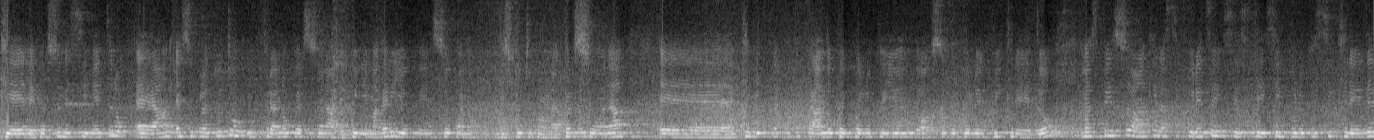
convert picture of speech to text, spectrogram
che le persone si mettono è, è soprattutto un freno personale, quindi magari io penso quando discuto con una persona eh, che mi sta criticando per quello che io indosso, per quello in cui credo, ma spesso anche la sicurezza in se stessi, in quello che si crede,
